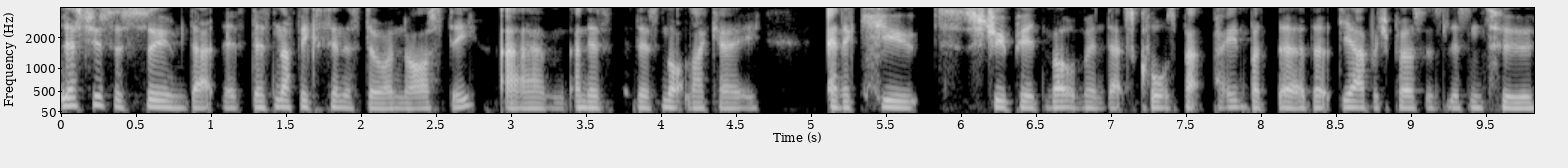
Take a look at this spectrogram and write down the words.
let's just assume that there's there's nothing sinister or nasty, um, and there's there's not like a an acute stupid moment that's caused back pain, but the the, the average person's listened to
